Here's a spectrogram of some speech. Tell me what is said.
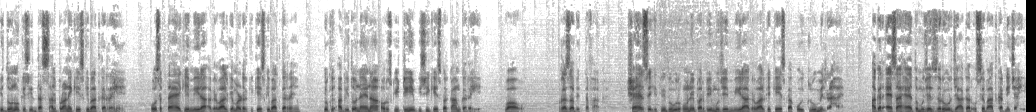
ये दोनों किसी दस साल पुराने केस की बात कर रहे हैं। हो सकता है कि मीरा अग्रवाल के मर्डर की केस की बात कर रहे हो, क्योंकि अभी तो नैना और उसकी टीम इसी केस पर काम कर रही है। वाह गजब इत्तेफाक शहर से इतनी दूर होने पर भी मुझे मीरा अग्रवाल के केस का कोई क्लू मिल रहा है। अगर ऐसा है तो मुझे ज़रूर जाकर उससे बात करनी चाहिए।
